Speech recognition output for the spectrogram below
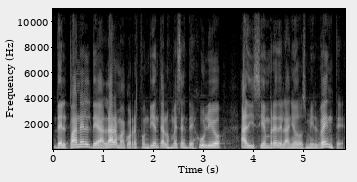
del panel de alarma correspondiente a los meses de julio a diciembre del año 2020.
